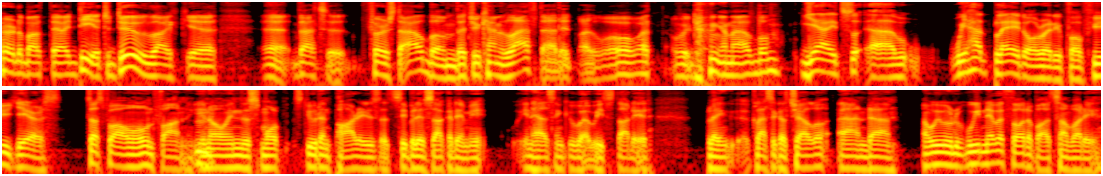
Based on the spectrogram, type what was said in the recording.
heard about the idea to do like uh, uh, that uh, first album, that you kind of laughed at it. But oh, what are we doing an album? Yeah, it's uh, we had played already for a few years just for our own fun, you know, in the small student parties at Sibelius Academy in Helsinki where we studied playing classical cello and and we would, we never thought about somebody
